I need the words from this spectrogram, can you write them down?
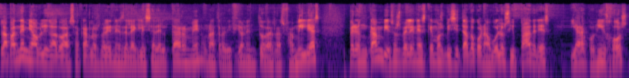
La pandemia ha obligado a sacar los belenes de la iglesia del Carmen, una tradición en todas las familias, pero en cambio esos belenes que hemos visitado con abuelos y padres, y ahora con hijos,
